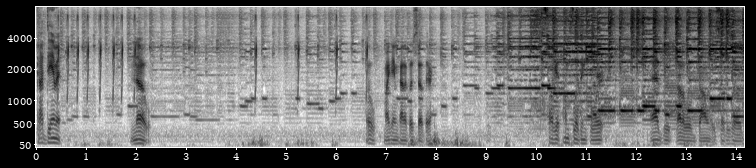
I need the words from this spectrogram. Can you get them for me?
God damn it. No. Oh, my game kind of glitched out there. Fuck it, I'm flipping for it. Add the out of drama this episode.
